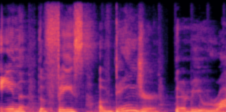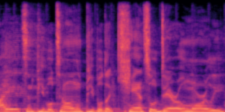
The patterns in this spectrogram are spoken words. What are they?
in the face of danger. There'd be riots and people telling people to cancel Daryl Morley.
